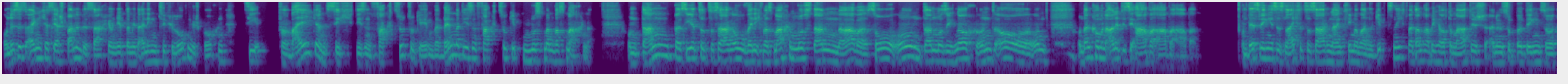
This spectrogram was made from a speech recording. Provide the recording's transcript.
Und das ist eigentlich eine sehr spannende Sache und ich habe da mit einigen Psychologen gesprochen. Sie verweigern sich, diesen Fakt zuzugeben, weil wenn man diesen Fakt zugibt, muss man was machen. Und dann passiert sozusagen, oh, wenn ich was machen muss, dann aber so und dann muss ich noch und oh und und dann kommen alle diese aber, aber, aber. Und deswegen ist es leichter zu sagen, nein, Klimawandel gibt's nicht, weil dann habe ich automatisch einen super Ding, so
